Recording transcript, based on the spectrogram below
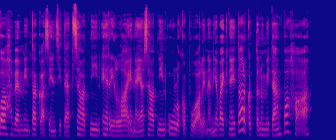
vahvemmin takaisin sitä, että sä oot niin erilainen ja sä oot niin ulkopuolinen. Ja vaikka ne ei tarkoittanut mitään pahaa,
